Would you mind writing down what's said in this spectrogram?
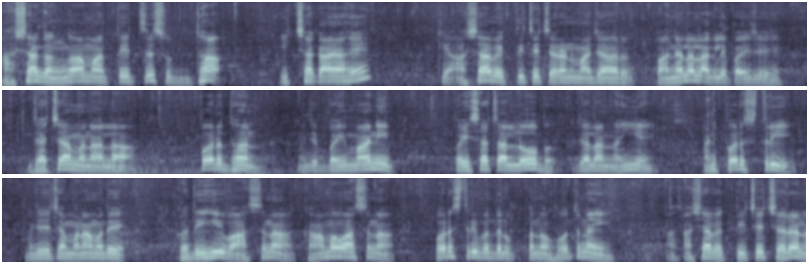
अशा गंगा मातेचे सुद्धा इच्छा काय आहे? की अशा व्यक्तीचे चरण माझ्या पाण्याला लागले पाहिजे ज्याच्या मनाला परधन म्हणजे बैमानी पैशाचा लोभ ज्याला नाही आहे आणि पर स्त्री म्हणजे ज्याच्या मनामध्ये कधीही वासना कामवासना परस्त्रीबद्दल उत्पन्न होत नाही अशा व्यक्तीचे चरण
